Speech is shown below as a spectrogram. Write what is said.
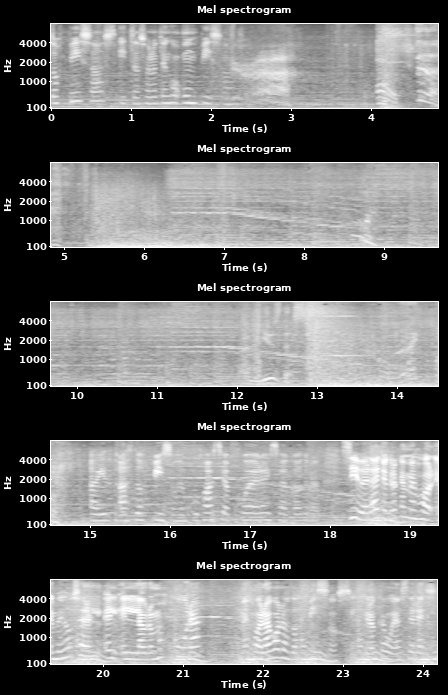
Dos pisos y tan solo tengo un piso. Use this. Ahí haz dos pisos, empuja hacia afuera y saca otra. Sí, ¿verdad? Yo creo que mejor, en vez de usar el, el- el- la broma oscura, mejor hago los dos pisos. Sí, creo que voy a hacer eso.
